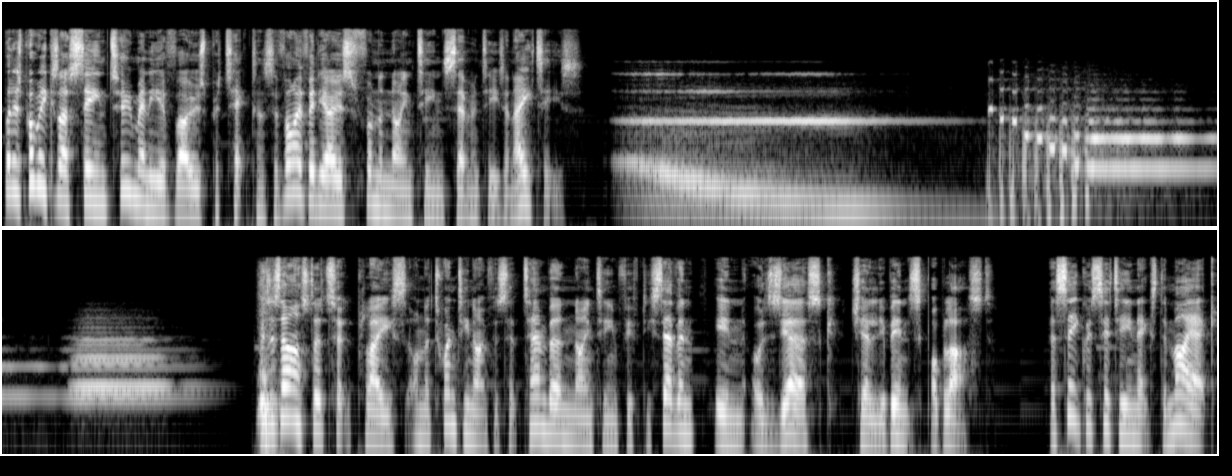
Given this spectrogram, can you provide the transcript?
But it's probably because I've seen too many of those protect and survive videos from the 1970s and 80s. Disaster took place on the 29th of September 1957 in Ozersk, Chelyabinsk Oblast, a secret city next to Mayak,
